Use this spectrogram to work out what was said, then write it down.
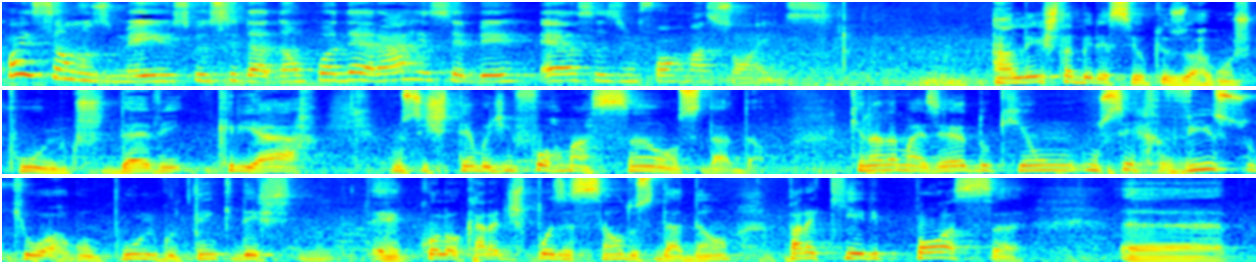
Quais são os meios que o cidadão poderá receber essas informações? A lei estabeleceu que os órgãos públicos devem criar um sistema de informação ao cidadão que nada mais é do que um, um serviço que o órgão público tem que é, colocar à disposição do cidadão para que ele possa. Uh,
